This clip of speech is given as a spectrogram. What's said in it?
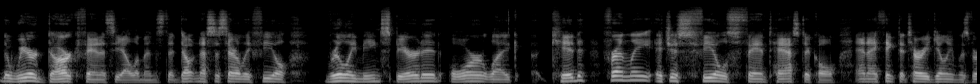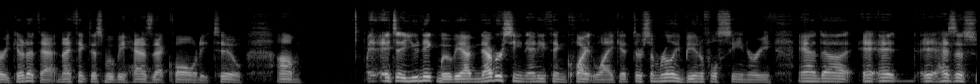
the weird dark fantasy elements that don't necessarily feel really mean spirited or like kid friendly. It just feels fantastical. And I think that Terry Gilliam was very good at that. And I think this movie has that quality too. Um, it's a unique movie. I've never seen anything quite like it. There's some really beautiful scenery, and uh, it, it, it has this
